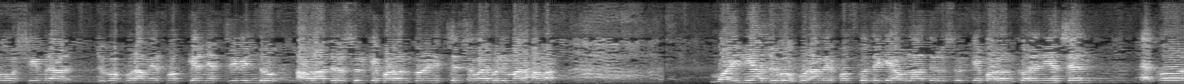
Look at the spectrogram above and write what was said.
ও সিমরার যুব ফোরামের পক্ষের নেতৃবৃন্দ আওলাদ রসুলকে বরণ করে নিচ্ছেন। সবাই বলি মার হাওয়া ময়নিয়া যুব ফোরামের পক্ষ থেকে আওলাদ রসুলকে বরণ করে নিয়েছেন। এখন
